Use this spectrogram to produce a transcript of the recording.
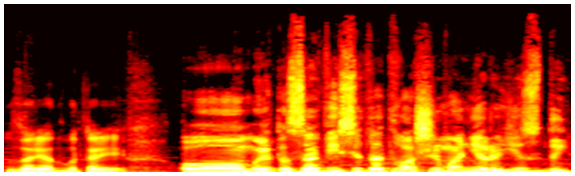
заряд батареи? Ом, это зависит от вашей манеры езды.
